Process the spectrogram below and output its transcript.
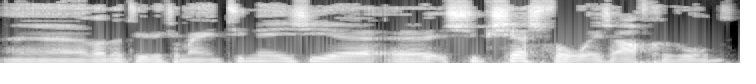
eh, wat natuurlijk zeg maar, in Tunesië eh, succesvol is afgerond.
